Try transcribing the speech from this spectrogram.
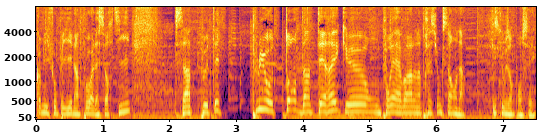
comme il faut payer l'impôt à la sortie, ça a peut-être plus autant d'intérêt qu'on pourrait avoir l'impression que ça en a. Qu'est-ce que vous en pensez?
